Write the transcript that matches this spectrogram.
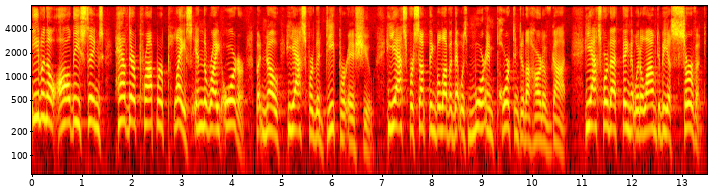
even though all these things have their proper place in the right order. But no, he asked for the deeper issue. He asked for something, beloved, that was more important to the heart of God. He asked for that thing that would allow him to be a servant.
